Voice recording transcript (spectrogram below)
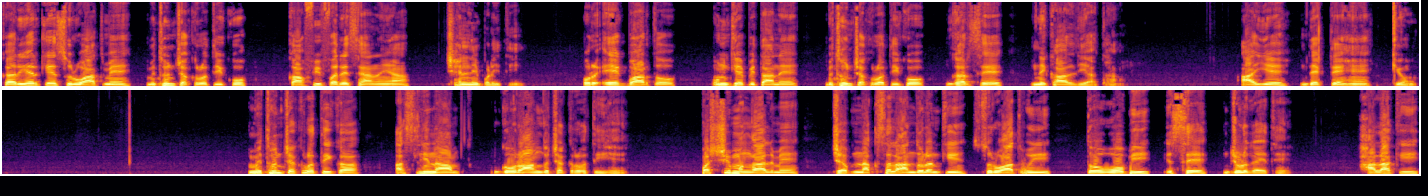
करियर के शुरुआत में मिथुन चक्रवर्ती को काफ़ी परेशानियाँ झेलनी पड़ी थी। और एक बार तो उनके पिता ने मिथुन चक्रवर्ती को घर से निकाल दिया था। आइए देखते हैं क्यों। मिथुन चक्रवर्ती का असली नाम गौरांग चक्रवर्ती है। पश्चिम बंगाल में जब नक्सल आंदोलन की शुरुआत हुई तो वो भी इससे जुड़ गए थे। हालाँकि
